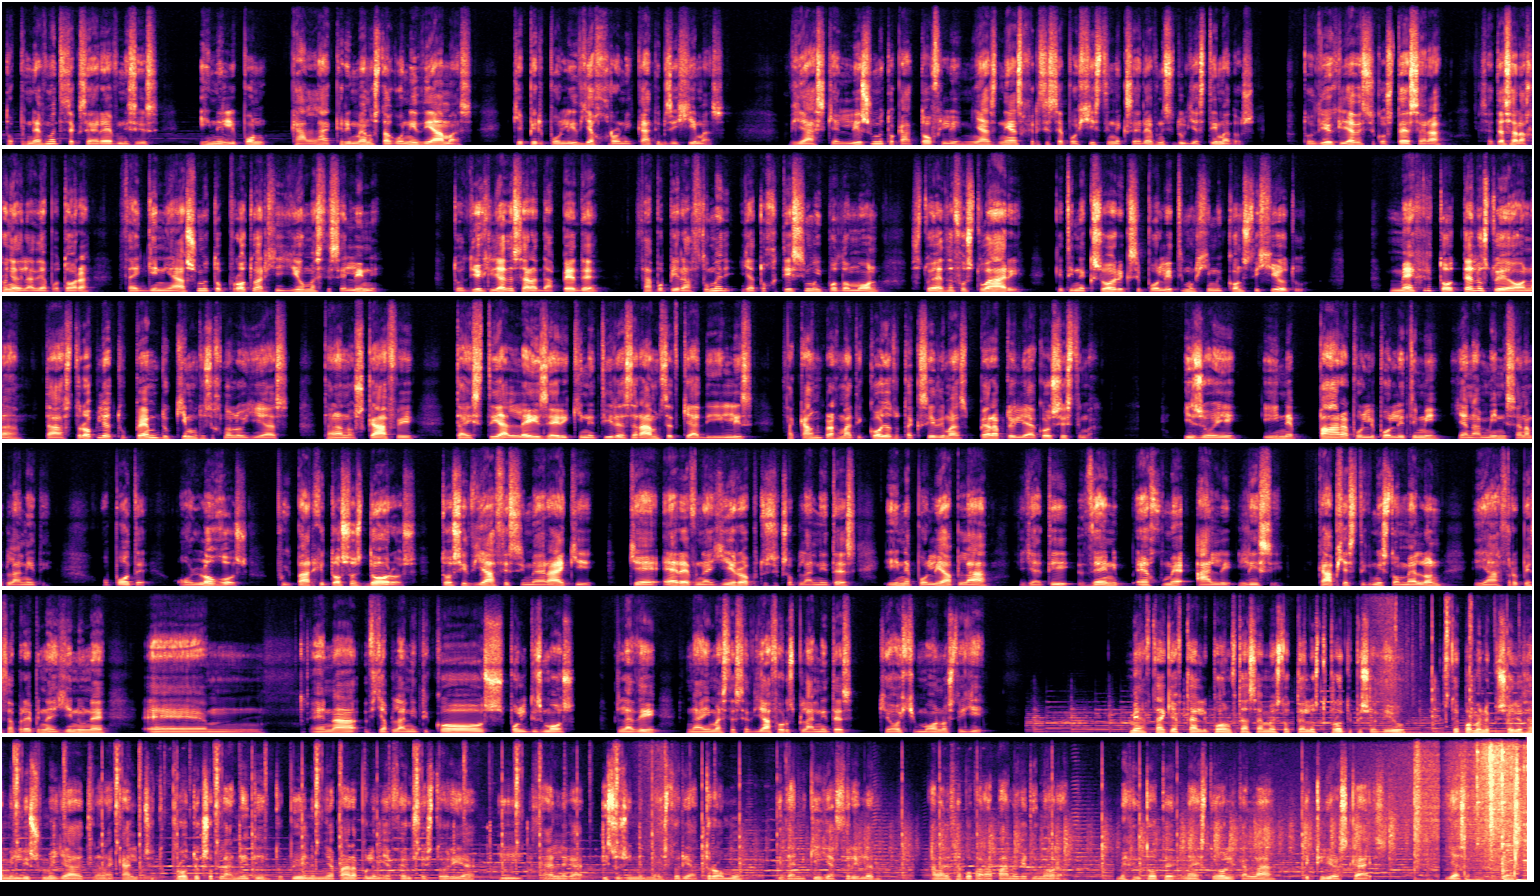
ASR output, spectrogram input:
Το πνεύμα της εξερεύνησης είναι λοιπόν καλά κρυμμένο στα γονίδια μας και πυρπολεί διαχρονικά την ψυχή μας. Διασκελίζουμε το κατόφλι μιας νέας χρυσής εποχής στην εξερεύνηση του διαστήματος. Το 2024 σε τέσσερα χρόνια δηλαδή από τώρα, θα εγκαινιάσουμε το πρώτο αρχηγείο μας στη Σελήνη. Το 2045 θα αποπειραθούμε για το χτίσιμο υποδομών στο έδαφος του Άρη και την εξόριξη πολύτιμων χημικών στοιχείων του. Μέχρι το τέλος του αιώνα, τα αστρόπλια του πέμπτου κύματος τεχνολογίας, τα νανοσκάφη, τα ιστία λέιζερ, οι κινητήρες Ramjet και αντιήλις θα κάνουν πραγματικότητα το ταξίδι μας πέρα από το ηλιακό σύστημα. Η ζωή είναι πάρα πολύ πολύτιμη για να μείνει σε έναν πλανήτη. Οπότε, ο λόγος που υπάρχει τόσος ντόρος, τόση διάθεση, μεράκι και έρευνα γύρω από τους εξωπλανήτες είναι πολύ απλά γιατί δεν έχουμε άλλη λύση. Κάποια στιγμή στο μέλλον οι άνθρωποι θα πρέπει να γίνουν ε, ένα διαπλανητικός πολιτισμός. Δηλαδή να είμαστε σε διάφορους πλανήτες και όχι μόνο στη Γη. Με αυτά και αυτά λοιπόν φτάσαμε στο τέλος του πρώτου επεισοδίου. Στο επόμενο επεισόδιο θα μιλήσουμε για την ανακάλυψη του πρώτου εξωπλανήτη, το οποίο είναι μια πάρα πολύ ενδιαφέρουσα ιστορία ή θα έλεγα ίσως είναι μια ιστορία τρόμου, ιδανική για thriller, αλλά δεν θα πω παραπάνω για την ώρα. Μέχρι τότε να είστε όλοι καλά και clear skies. Γεια σας!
